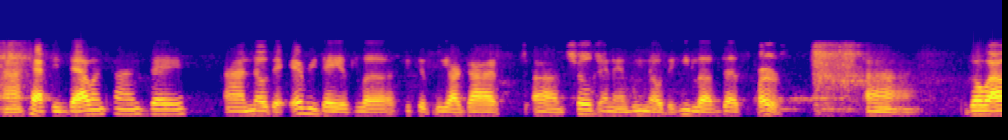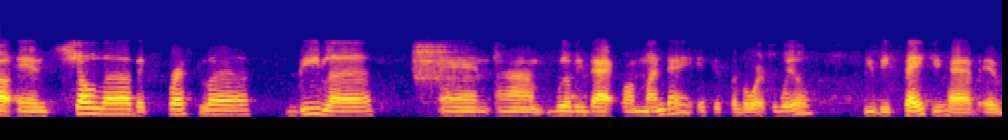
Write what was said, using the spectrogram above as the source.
Uh, happy Valentine's Day. I know that every day is love because we are God's um, children and we know that He loved us first. Uh, go out and show love, express love, be love, and um, we'll be back on Monday if it's the Lord's will. You be safe. You have a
